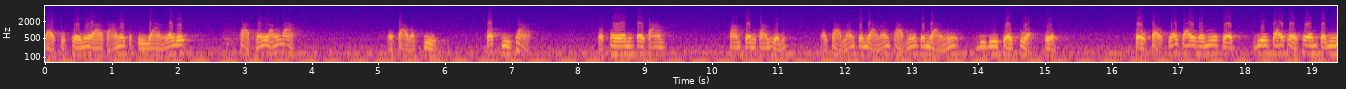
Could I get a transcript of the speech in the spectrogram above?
ได้ผูกเพนิราสาในสติยานแล้วลึกชาติผลหลังได้ในสาวจีพบจีชาติก็เพลินไปตาม ความเป็นความเห็นแต่ชาตินั้นเป็นอย่างนั้นชาตินี้เป็นอย่างนี้ ดีๆเฉยชั่วเกิดโศกเศร้าเสียใจก็มีเกิดดีใจเกิดเพลินก็มี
